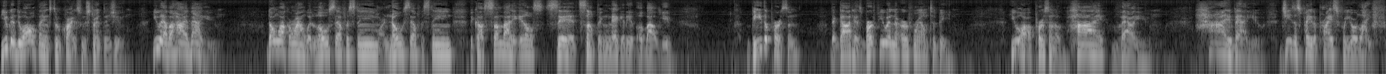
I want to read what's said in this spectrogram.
You can do all things through Christ who strengthens you. You have a high value. Don't walk around with low self esteem or no self esteem because somebody else said something negative about you. Be the person that God has birthed you in the earth realm to be. You are a person of high value. high value. Jesus paid a price for your life.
